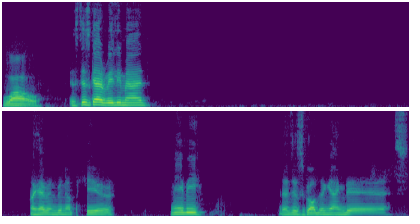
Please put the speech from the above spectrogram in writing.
Wow. Is this guy really mad? I haven't been up here. Maybe. Let's just goblin gang this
